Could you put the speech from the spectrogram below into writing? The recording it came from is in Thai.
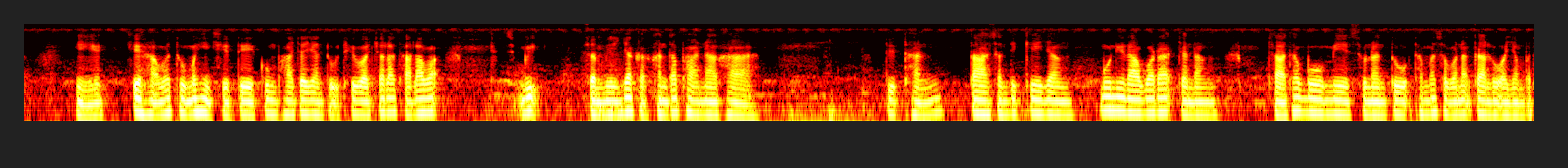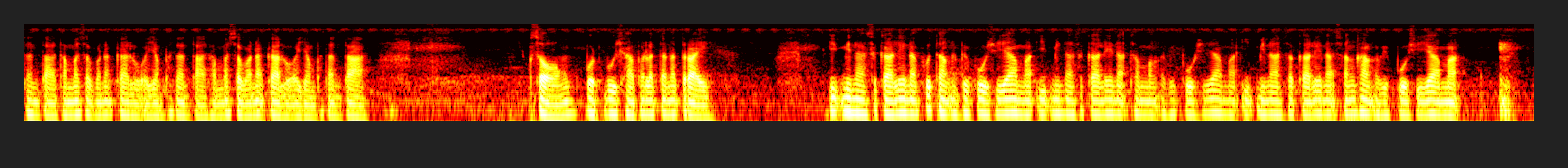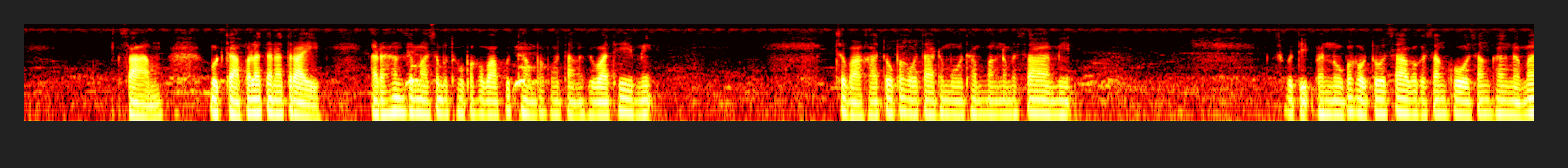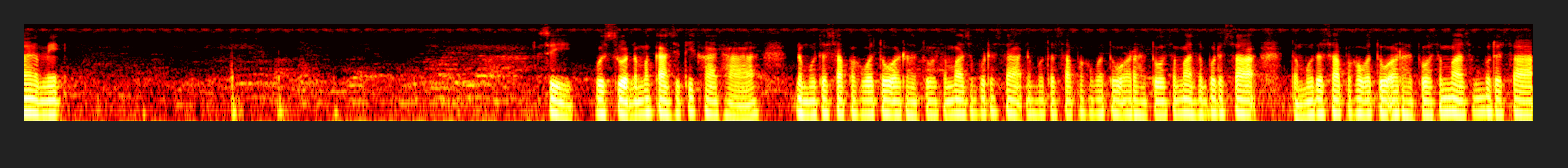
เหเคหาวัตถุมหิเขเตกุมภาจายันตุเทวชลธารวะวิสมเมยกคันธพานาคา ติถันตาสันติเกยังมุนิราวระจันัง สาธโบเมสุนันตุธรรมสวรรกาโลอายัมพัทันตาธรรมสวรรกาโลอายัมพัทันตาธรรมสวรรกาโลอายัมพัทันตาสองบทบูชาพระรัตนตรัยอิมินาสกาเลนะพุทธังอภิปูชยามะอิมินาสกาเลนะธรรมังอภิปูชยามะอิมินาสกาเลนะสังฆังอภิปูชยามะสามบทกาพระรัตนตรัยอรหังสมาสมุทโธภควาพุทธังภควตังอภิวาเทมิสวาขาโตภควตาธโมธรรมังนัมสสามิ ปฏิปันโนพระคะวะโตสาวกสังโฆสังฆังนามามิสี่บทสวดนมัการสิทธิคาถานโมตัสสะภะคะวะโตอะระหะโตสัมมาสัมพุทธัสสะนโมตัสสะภะคะวะโตอะระหะโตสัมมาสัมพุทธัสสะนโมตัสสะภะคะวะโตอะระหะโตสัมมาสัมพุทธัสสะ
